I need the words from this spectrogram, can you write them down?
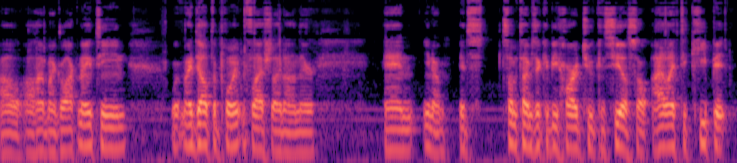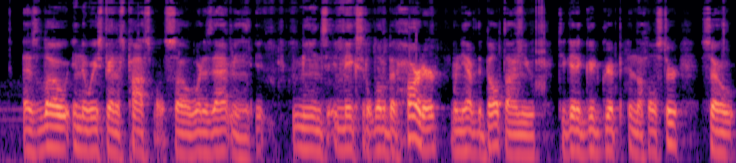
I'll, I'll have my Glock 19 with my Delta point and flashlight on there. And, you know, it's sometimes it can be hard to conceal. So I like to keep it as low in the waistband as possible. So what does that mean? It means it makes it a little bit harder when you have the belt on you to get a good grip in the holster. So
